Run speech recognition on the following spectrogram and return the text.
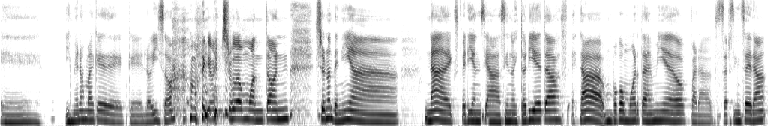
Eh, y menos mal que, lo hizo, porque me ayudó un montón. Yo no tenía nada de experiencia haciendo historietas, estaba un poco muerta de miedo, para ser sincera,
